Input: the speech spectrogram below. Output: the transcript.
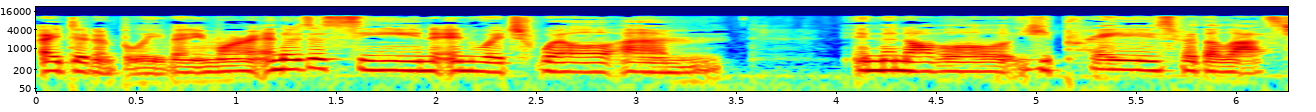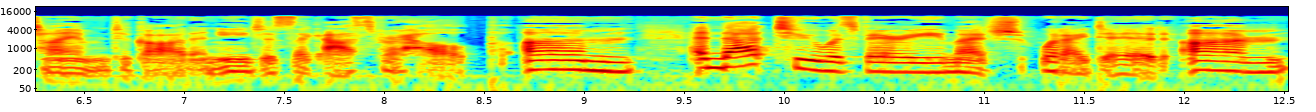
I didn't believe anymore. And there's a scene in which Will, um, in the novel, he prays for the last time to God and he just like asks for help. Um, and that too was very much what I did. Um,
